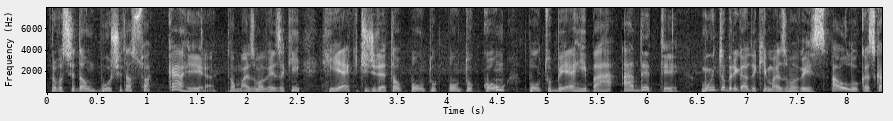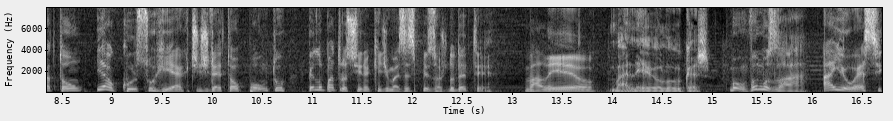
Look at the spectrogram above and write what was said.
para você dar um boost na sua carreira. Então, mais uma vez aqui, reactdireto.com.br ADT. Muito obrigado aqui mais uma vez ao Lucas Caton e ao curso React Direto ao Ponto pelo patrocínio aqui de mais esse episódio do ADT. Valeu! Valeu, Lucas. Bom, vamos lá. iOS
